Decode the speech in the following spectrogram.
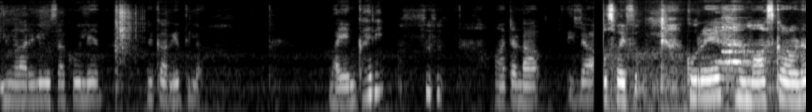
നിങ്ങൾ ആരെങ്കിലും യൂസ് ആക്കൂലേ? എനിക്കറിയത്തില്ല. ഭയങ്കരി മാറ്റണ്ട. ഇല്ല. ഹൗസ് വൈഫ് കുറേ മാസ്കാണ്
